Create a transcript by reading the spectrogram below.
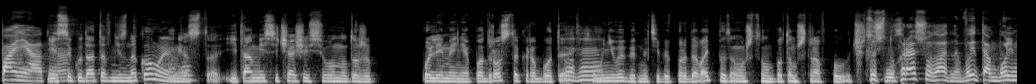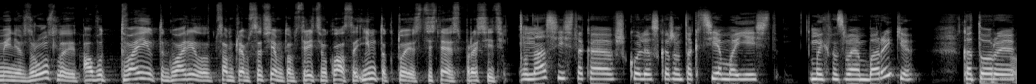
Понятно. Если куда-то в незнакомое Мгм. место, и там, если чаще всего, ну, тоже более-менее подросток работает, Мгм. ему невыгодно тебе продавать, потому что он потом штраф получит. Слушай, ну хорошо, ладно, вы там более-менее взрослые. А вот твои, ты говорила, сам прям совсем там с третьего класса, им-то кто, я стесняюсь спросить. У нас есть такая в школе, скажем так, тема есть, мы их называем барыки, которые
